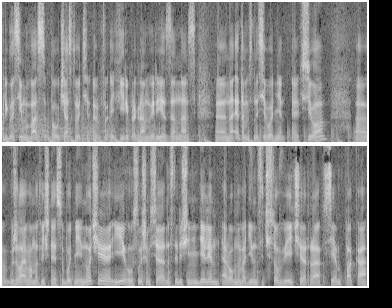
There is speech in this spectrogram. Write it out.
пригласим вас поучаствовать в эфире программы «Резонанс». Э, на этом на сегодня э, все. Э, желаю вам отличной субботней ночи и услышимся на следующей неделе ровно в 11 часов вечера. Всем пока!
